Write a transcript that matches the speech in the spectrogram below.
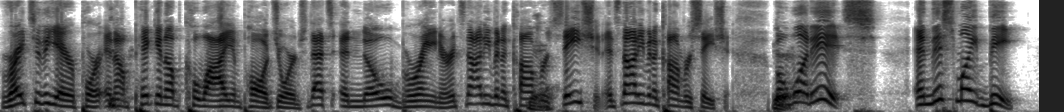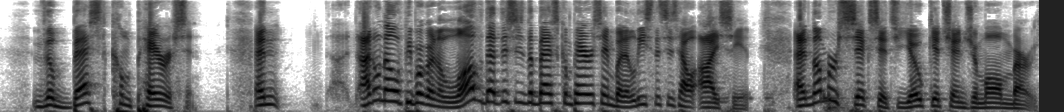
right to the airport, and I'm picking up Kawhi and Paul George. That's a no brainer. It's not even a conversation. Yeah. It's not even a conversation. But yeah. what is, and this might be the best comparison, and I don't know if people are going to love that this is the best comparison, but at least this is how I see it. At number six, it's Jokic and Jamal Murray.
